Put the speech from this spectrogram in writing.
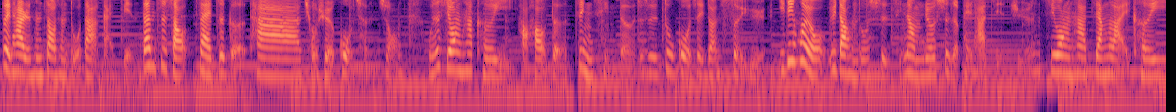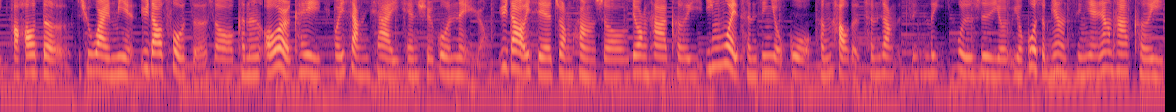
对他人生造成多大的改变？但至少在这个他求学过程中。我是希望他可以好好的、尽情的，就是度过这段岁月。一定会有遇到很多事情，那我们就试着陪他解决。希望他将来可以好好的去外面遇到挫折的时候，可能偶尔可以回想一下以前学过的内容。遇到一些状况的时候，希望他可以因为曾经有过很好的成长的经历，或者是有有过什么样的经验，让他可以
